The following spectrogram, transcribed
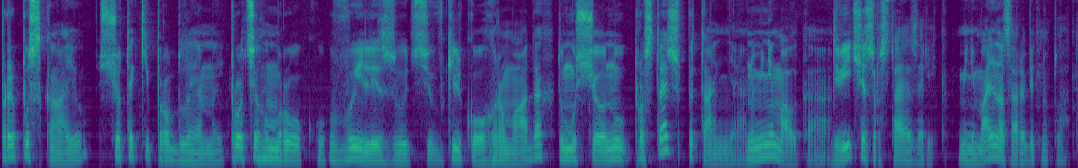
припускаю, що такі проблеми протягом року вилізуть в кількох громадах, тому що ну просте ж питання. Ну мінімалка двічі зростає за рік. Мінімальна заробітна плата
